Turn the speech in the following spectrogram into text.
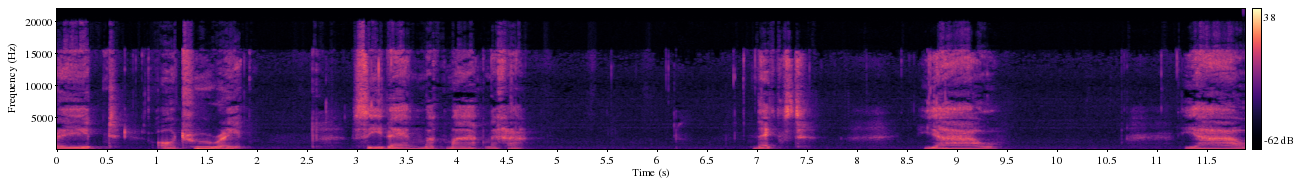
red or true red สีแดงมาก ๆ นะคะ next ยาว ยาว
